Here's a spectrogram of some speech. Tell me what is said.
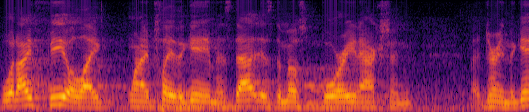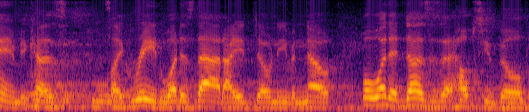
what I feel like when I play the game is that is the most boring action uh, during the game because it's like reed what is that I don't even know well what it does is it helps you build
